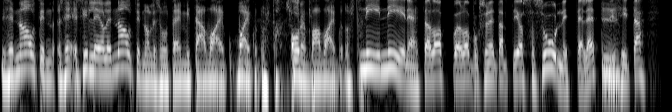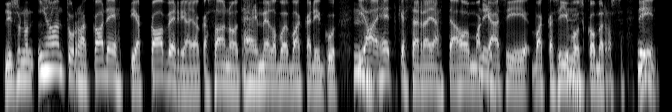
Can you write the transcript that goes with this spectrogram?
niin se nautin, se, sille ei ole nautinnollisuuteen mitään vaiku- vaikutusta, suurempaa vaikutusta. Niin, niin, että loppujen lopuksi sun ei tarvitse, jos sä suunnittelet mm. niin sitä, niin sun on ihan turha kadehtia kaveria, joka sanoo, että hei, meillä voi vaikka niinku mm. ihan hetkessä räjähtää homma Niin. niin. käsiin, vaikka siivouskomerossa. Niin, niin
